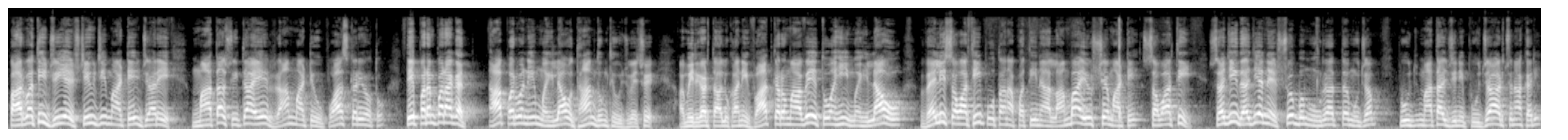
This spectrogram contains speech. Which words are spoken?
પાર્વતીજીએ શિવજી માટે જ્યારે માતા સીતાએ રામ માટે ઉપવાસ કર્યો હતો, તે પરંપરાગત આ પર્વને મહિલાઓ ધામધૂમથી ઉજવે છે. અમીરગઢ તાલુકાની વાત કરવામાં આવે તો અહીં મહિલાઓ વહેલી સવારથી પોતાના પતિના લાંબા આયુષ્ય માટે સવારથી સજી ધજી અને શુભ મુહૂર્ત મુજબ માતાજીની પૂજા અર્ચના કરી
